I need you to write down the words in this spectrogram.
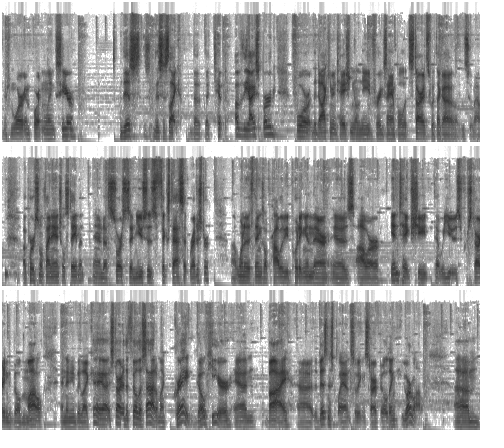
There's more important links here this this is like the the tip of the iceberg for the documentation you'll need. For example it starts with like a zoom out a personal financial statement and a sources and uses fixed asset register. Uh, one of the things i'll probably be putting in there is our intake sheet that we used for starting to build the model. And then you'll be like hey i started to fill this out. I'm like great go here and buy uh, the business plan so we can start building your model. Um,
